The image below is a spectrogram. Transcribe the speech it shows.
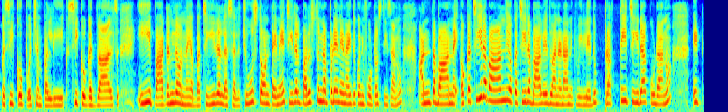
ఒక సీకో పోచంపల్లి సీకో గద్వాల్స్ ఈ పాటంలో ఉన్నాయి అబ్బా చీరలు అసలు. చూస్తుంటేనే చీరలు పరుస్తున్నప్పుడే నేనైతే కొన్ని ఫొటోస్ తీశాను. అంత బాగున్నాయి. ఒక చీర బాగుంది ఒక చీర బాగాలేదు అనడానికి వీల్లేదు. ప్రతి చీర కూడాను ఇట్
